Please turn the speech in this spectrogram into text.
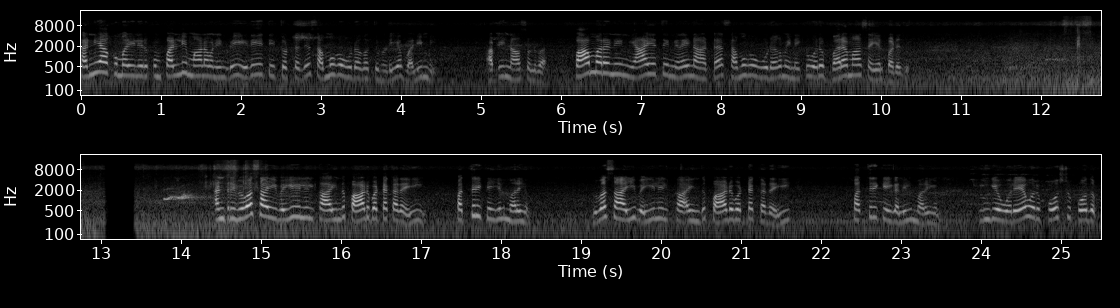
கன்னியாகுமரியில் இருக்கும் பள்ளி மாணவனினுடைய இதயத்தை தொட்டது சமூக ஊடகத்தினுடைய வலிமை அப்படின்னு நான் சொல்லுவேன். பாமரனின் நியாயத்தை நிலைநாட்ட சமூக ஊடகம் இன்னைக்கு ஒரு வரமா செயல்படுது. அன்று விவசாயி வெயிலில் காய்ந்து பாடுபட்ட கதை பத்திரிகையில் மறையும். விவசாயி வெயிலில் காய்ந்து பாடுபட்ட கதை பத்திரிகைகளில் மறையும். இங்கே ஒரே ஒரு போஸ்ட் போதும்.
